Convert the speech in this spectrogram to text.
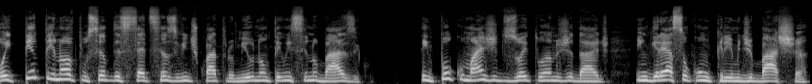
89% desses 724 mil não tem o ensino básico. Tem pouco mais de 18 anos de idade. Ingressam com um crime de baixa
